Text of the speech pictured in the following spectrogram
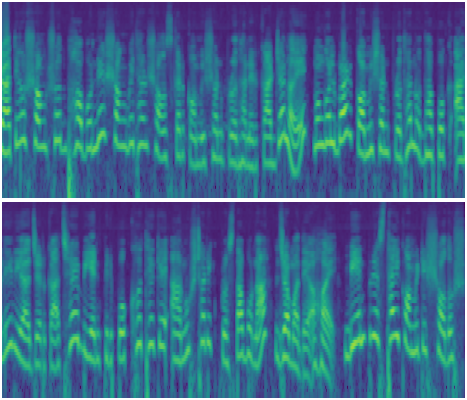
জাতীয় সংসদ ভবনে সংবিধান সংস্কার কমিশন প্রধানের কার্যালয়ে মঙ্গলবার কমিশন প্রধান অধ্যাপক আলী রিয়াজের কাছে বিএনপির পক্ষ থেকে আনুষ্ঠানিক প্রস্তাবনা জমা দেওয়া হয়। বিএনপির স্থায়ী কমিটির সদস্য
